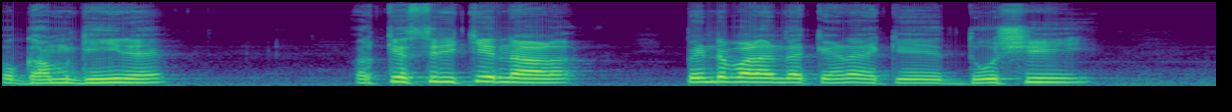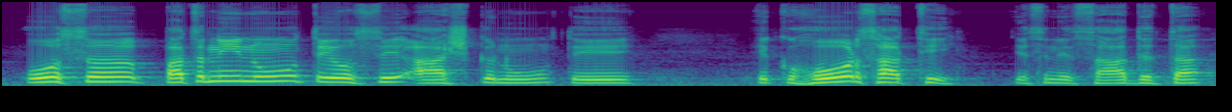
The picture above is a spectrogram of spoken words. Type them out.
ਉਹ ਗਮਗੀਨ ਹੈ। ਔਰ ਕਿਸ ਤਰੀਕੇ ਨਾਲ ਪਿੰਡ ਵਾਲਿਆਂ ਦਾ ਕਹਿਣਾ ਹੈ ਕਿ ਦੋਸ਼ੀ ਉਸ ਪਤਨੀ ਨੂੰ ਤੇ ਉਸ ਦੇ ਆਸ਼ਕ ਨੂੰ ਤੇ ਇੱਕ ਹੋਰ ਸਾਥੀ ਜਿਸ ਨੇ ਸਾਥ ਦਿੱਤਾ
